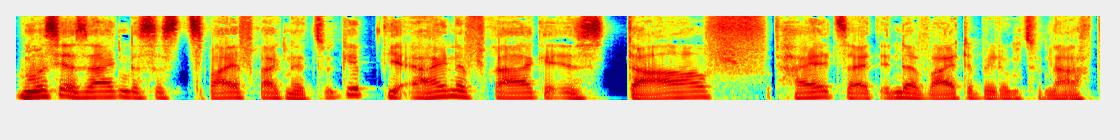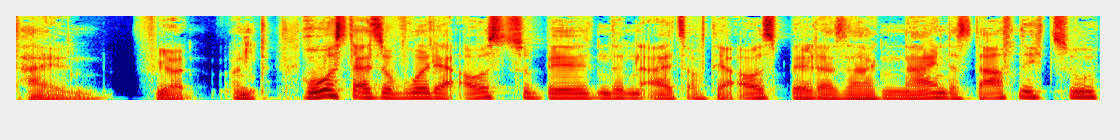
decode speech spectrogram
muss ja sagen, dass es zwei Fragen dazu gibt. Die eine Frage ist, darf Teilzeit in der Weiterbildung zu Nachteilen führen? Und Großteil sowohl der Auszubildenden als auch der Ausbilder sagen, nein, das darf nicht zu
